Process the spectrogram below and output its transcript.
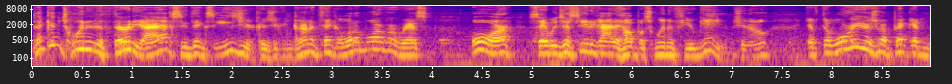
Picking 20 to 30, I actually think is easier because you can kind of take a little more of a risk or say we just need a guy to help us win a few games, you know? If the Warriors were picking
